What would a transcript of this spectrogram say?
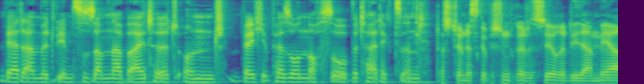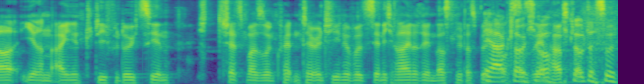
wer da mit wem zusammenarbeitet und welche Personen noch so beteiligt sind. Das stimmt, es gibt bestimmt Regisseure, die da mehr ihren eigenen Stiefel durchziehen. Ich schätze mal, so ein Quentin Tarantino wird es ja nicht reinreden lassen, wie das Bild ja, auszusehen ich auch. hat. Ich glaube, das wird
